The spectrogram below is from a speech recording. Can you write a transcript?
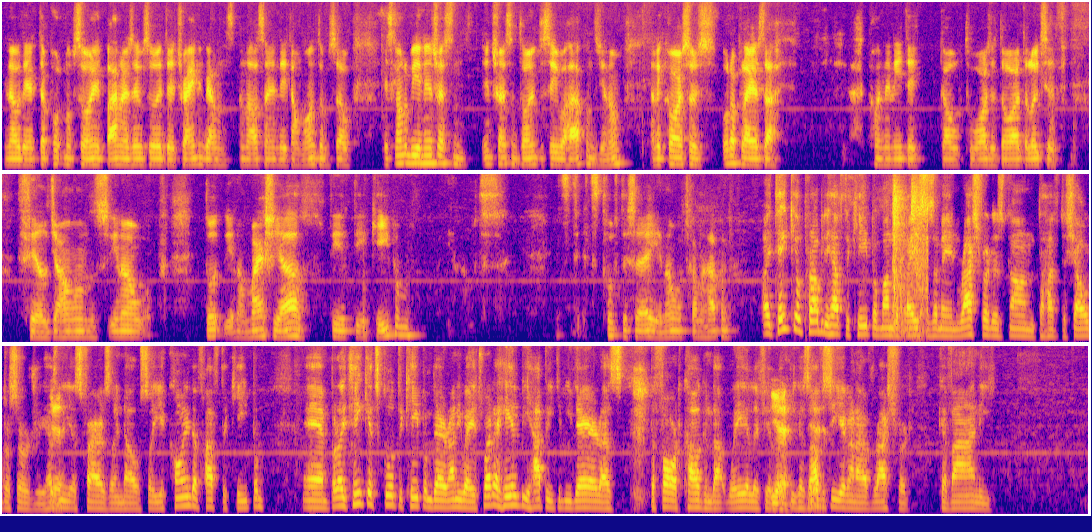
you know they're they're putting up sign banners outside the training grounds and all saying they don't want him. So it's going to be an interesting interesting time to see what happens, you know. And of course, there's other players that kind of need to go towards the door. The likes of Phil Jones, you know, do, you know Martial. Do you, do you keep him? You know, it's it's it's tough to say. You know what's going to happen. I think you'll probably have to keep him on the basis. I mean, Rashford has gone to have the shoulder surgery, hasn't yeah. he? As far as I know, so you kind of have to keep him. Um, but I think it's good to keep him there anyway. It's whether he'll be happy to be there as the fourth cog in that wheel, if you yeah, like, because yeah. obviously you're going to have Rashford, Cavani,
